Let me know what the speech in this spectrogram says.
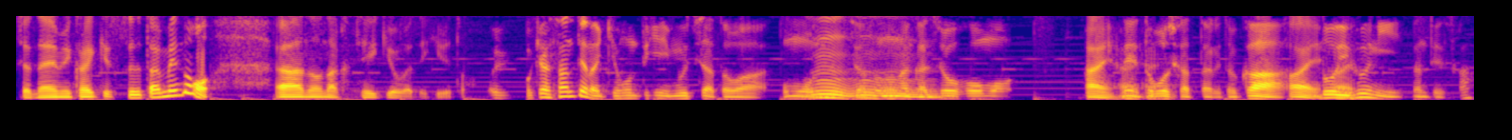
じゃあ悩み解決するための、あの、なんか提供ができると。えお客さんっていうのは基本的に無知だとは思うんですよ。うんうんうんそのなんか情報もはいはい、ね、乏しかったりとか、はいはいどういうふうに、なんていうんですか、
